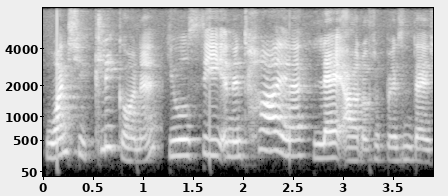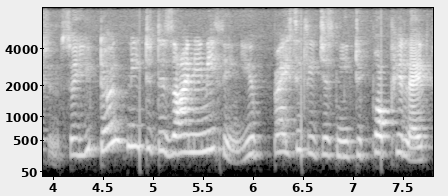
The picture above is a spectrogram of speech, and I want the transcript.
Once you click on it, you will see an entire layout of the presentation. So you don't need to design anything. You basically just need to populate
